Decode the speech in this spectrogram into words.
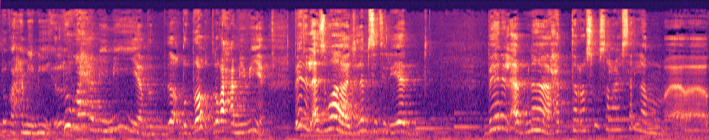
لغة حميمية. لغة حميمية بالض- بالضبط لغة حميمية. بين الأزواج لمسة اليد. بين الأبناء حتى الرسول صلى الله عليه وسلم آه،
